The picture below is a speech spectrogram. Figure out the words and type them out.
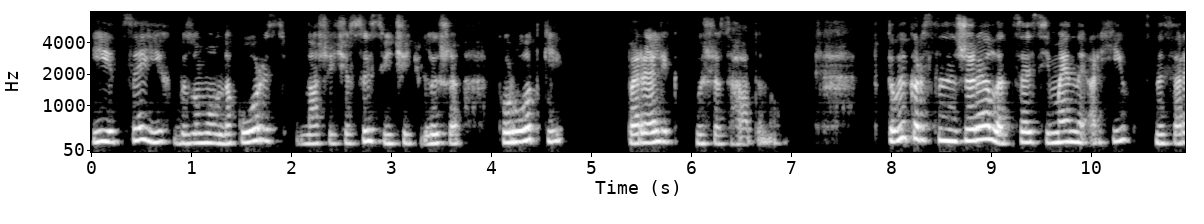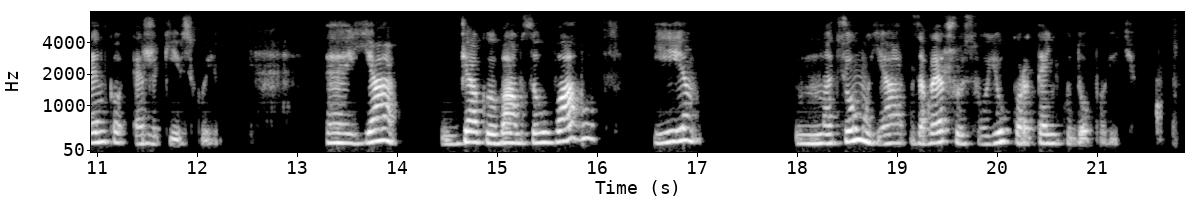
І це їх безумовна користь в наші часи свідчить лише короткий перелік лише згаданого. Тобто використані джерела це сімейний архів Снесаренко Ержиківської. Е, Я дякую вам за увагу і на цьому я завершую свою коротеньку доповідь.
